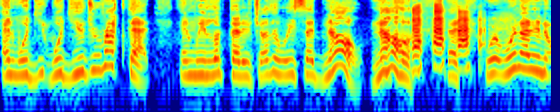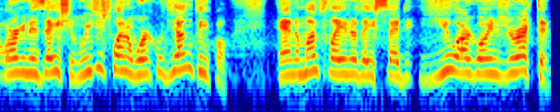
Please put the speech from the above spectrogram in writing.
and would you, would you direct that?" And we looked at each other and we said, "No, no, that, we're, we're not in an organization. We just want to work with young people." And a month later, they said, You are going to direct it.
